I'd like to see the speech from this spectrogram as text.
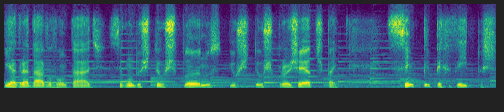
e agradável vontade, segundo os teus planos e os teus projetos, Pai, sempre perfeitos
